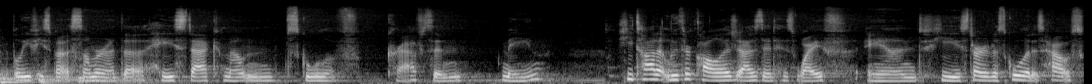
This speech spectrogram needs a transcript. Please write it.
I believe he spent a summer at the Haystack Mountain School of Crafts in Maine. He taught at Luther College, as did his wife, and he started a school at his house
